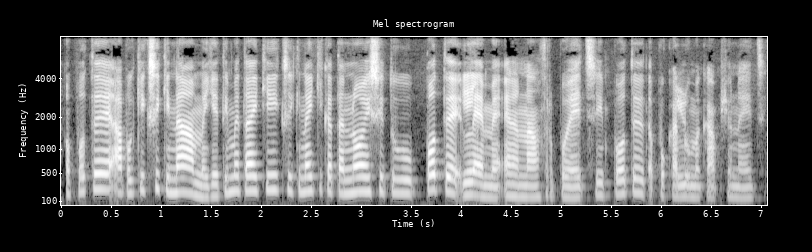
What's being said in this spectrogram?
Οπότε από εκεί ξεκινάμε, γιατί μετά εκεί ξεκινάει και η κατανόηση του πότε λέμε έναν άνθρωπο έτσι, πότε αποκαλούμε κάποιον έτσι.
